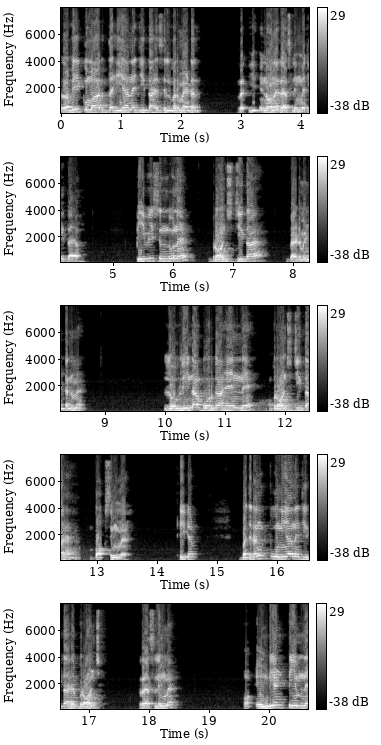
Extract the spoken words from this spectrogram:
रवि कुमार दहिया ने जीता है सिल्वर मेडल इन्होंने रेसलिंग में जीता है। पीवी सिंधु ने ब्रॉन्ज जीता है बैडमिंटन में। लोवलीना बोरगाहेन ने ब्रॉन्ज जीता है बॉक्सिंग में, ठीक है? बजरंग पूनिया ने जीता है ब्रॉन्ज रेसलिंग में। और इंडियन टीम ने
